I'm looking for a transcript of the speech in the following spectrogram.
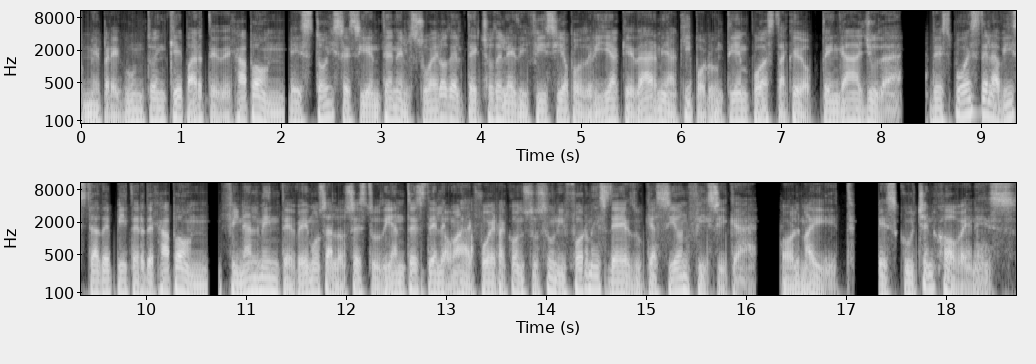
me pregunto en qué parte de Japón estoy se siente en el suelo del techo del edificio podría quedarme aquí por un tiempo hasta que obtenga ayuda. Después de la vista de Peter de Japón, finalmente vemos a los estudiantes de la afuera con sus uniformes de educación física. All Might. Escuchen jóvenes.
